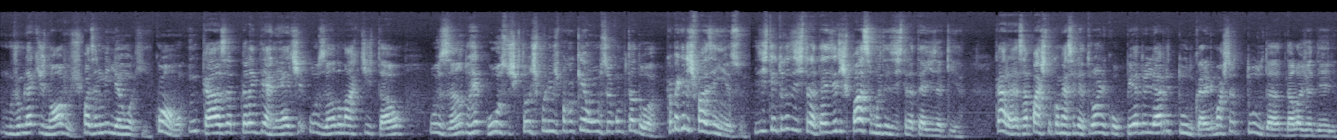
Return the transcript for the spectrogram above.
uns moleques novos fazendo um milhão aqui. Como? Em casa, pela internet, usando marketing digital, usando recursos que estão disponíveis para qualquer um no seu computador. Como é que eles fazem isso? Existem todas as estratégias, eles passam muitas estratégias aqui. Cara, essa parte do comércio eletrônico, o Pedro ele abre tudo, cara. Ele mostra tudo da, da loja dele.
